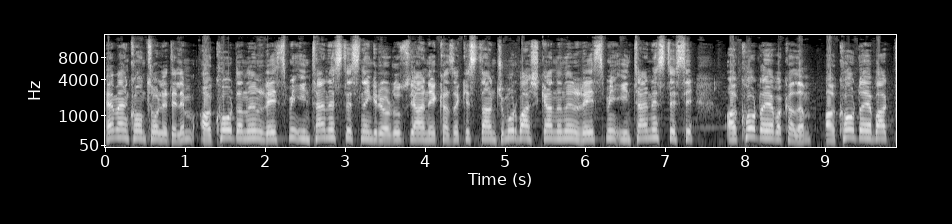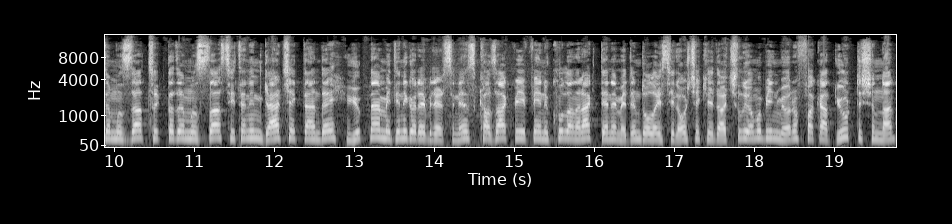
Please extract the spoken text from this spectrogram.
Hemen kontrol edelim. Akorda'nın resmi internet sitesine giriyoruz. Yani Kazakistan Cumhurbaşkanlığı'nın resmi internet sitesi Akorda'ya bakalım. Akorda'ya baktığımızda tıkladığımızda sitenin gerçekten de yüklenmediğini görebilirsiniz. Kazak VPN'i kullanarak denemedim. Dolayısıyla o şekilde açılıyor mu bilmiyorum. Fakat yurt dışından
